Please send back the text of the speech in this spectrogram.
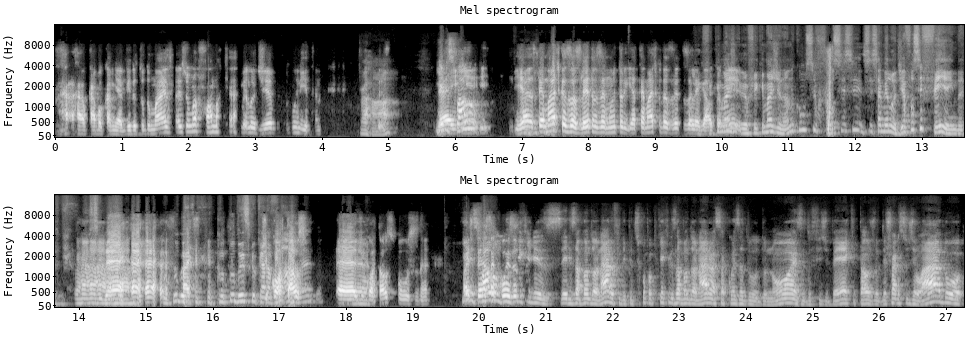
acaba com a minha vida e tudo mais, mas de uma forma que a melodia é muito bonita. Né? Uhum. E, é, eles falam... E, e, e as temáticas das letras é muito. E a temática das letras é legal eu também. Imagi... eu fico imaginando como se fosse se, se a melodia fosse feia ainda. Ah, com, tudo, mas, com, tudo, isso que o cara de cortar fala, os, né? é, é, de cortar os pulsos, né? Mas eles falam essa coisa. Por que, que, eles, eles abandonaram, Felipe? Desculpa, por que, que eles abandonaram essa coisa do, do noise, do feedback e tal? Deixaram isso de lado?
